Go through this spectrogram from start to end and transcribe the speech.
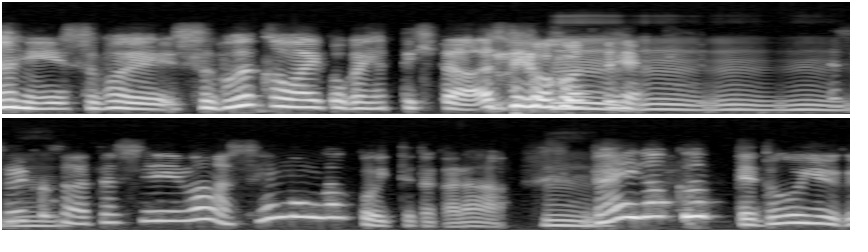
何？すごい、すごい可愛い子がやってきたって思って。それこそ私は専門学校行ってたから、うん。大学ってどういう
